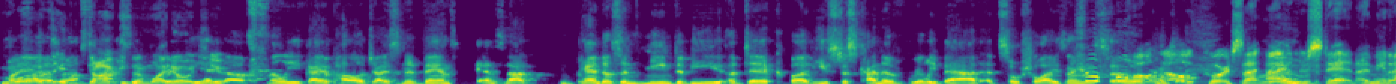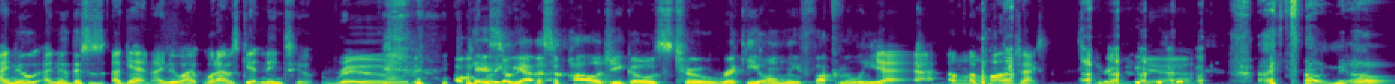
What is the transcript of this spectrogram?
My, Well, uh, they dox him. Why don't Ricky and, you? uh, Malik, I apologize in advance. Pan's not. Pan doesn't mean to be a dick, but he's just kind of really bad at socializing. So Oh no, of course I, I understand. I mean, I knew I knew this is again. I knew I, what I was getting into. rude. okay, so yeah, this apology goes to Ricky only. Fuck Malik. Yeah, a- Oh. apologize. Ricky. yeah. I don't know.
